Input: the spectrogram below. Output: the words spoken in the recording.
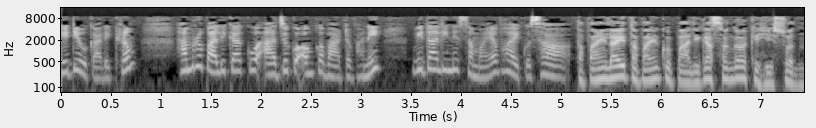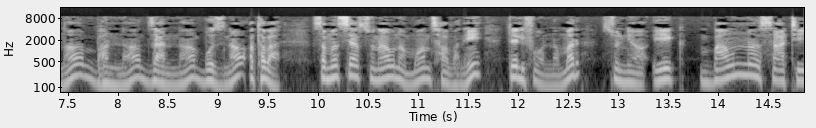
रेडियो कार्यक्रम हाम्रो पालिकाको आजको अंकबाट भने विदा लिने समय भएको छ। तपाईलाई तपाईँको पालिकासँग केही सोध्न भन्न जान्न बुझ्न अथवा समस्या सुनाउन मन छ भने टेलिफोन नम्बर शून्य एक बान्न साठी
